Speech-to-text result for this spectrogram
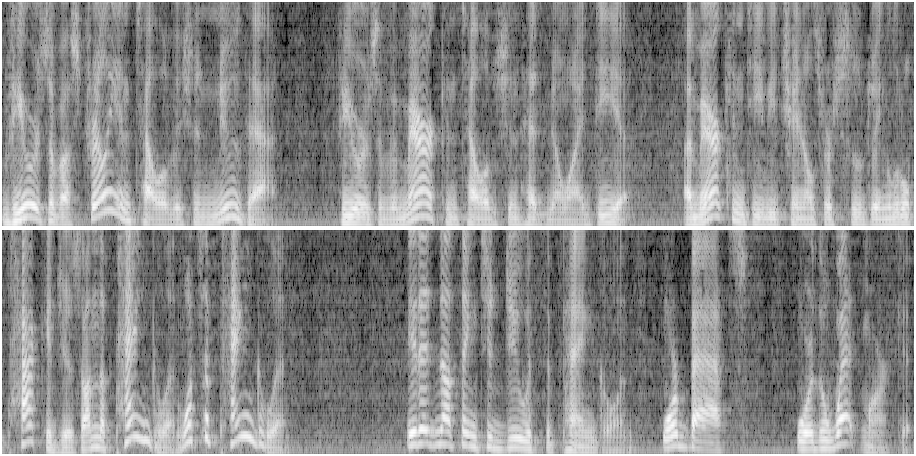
Viewers of Australian television knew that. Viewers of American television had no idea. American TV channels were still doing little packages on the pangolin. What's a pangolin? It had nothing to do with the pangolin, or bats, or the wet market.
